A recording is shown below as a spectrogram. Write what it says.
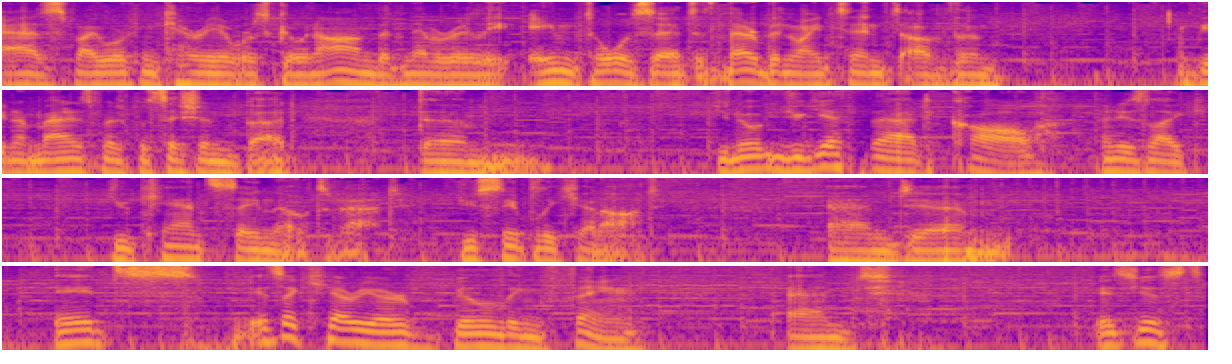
as my working career was going on, but never really aimed towards it. It's never been my intent of um, being a management position, but um, you know, you get that call, and it's like you can't say no to that. You simply cannot, and um, it's it's a career building thing, and it's just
